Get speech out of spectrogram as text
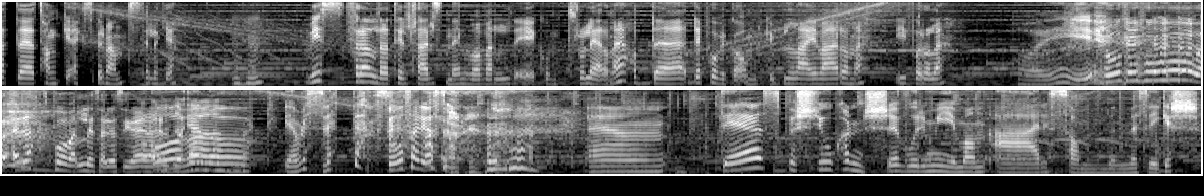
har et eh, tankeeksperiment til dere. Hvis foreldra til kjæresten din var veldig kontrollerende, hadde det påvirka om dere blei værende i forholdet? Oi. Ohoho, rett på veldig seriøse greier. Oh, det var jeg, jeg ble svett, jeg. Så seriøst var det. Det spørs jo kanskje hvor mye man er sammen med svigers.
